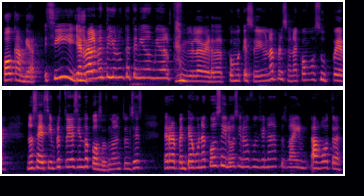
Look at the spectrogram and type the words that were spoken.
puedo cambiar. Sí, ya realmente yo nunca he tenido miedo al cambio, la verdad. Como que soy una persona como súper, no sé, siempre estoy haciendo cosas, ¿no? Entonces, de repente hago una cosa y luego si no me funciona, pues va y hago otra.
